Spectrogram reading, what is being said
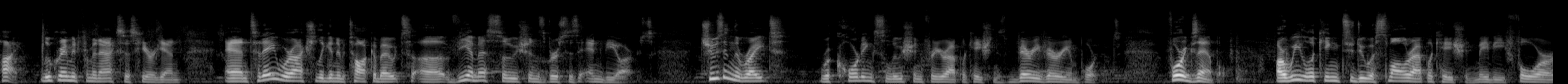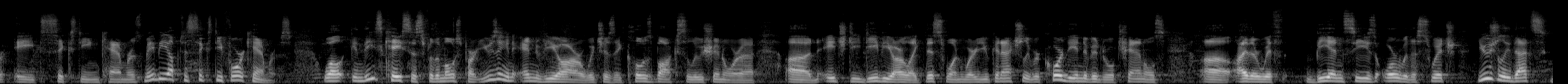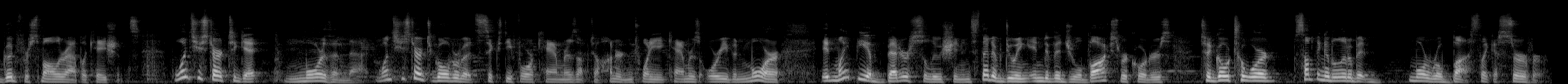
Hi, Luke Raymond from Inaxsys here again. And today we're actually going to talk about uh, VMS solutions versus NVRs. Choosing the right recording solution for your application is very, very important. For example, are we looking to do a smaller application, maybe 4, 8, 16 cameras, maybe up to 64 cameras? Well, in these cases, for the most part, using an NVR, which is a closed box solution, or a, uh, an HD DVR like this one, where you can actually record the individual channels uh, either with BNCs or with a switch, usually that's good for smaller applications. But once you start to get more than that, once you start to go over about 64 cameras up to 128 cameras or even more, it might be a better solution instead of doing individual box recorders to go toward something a little bit more robust, like a server.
